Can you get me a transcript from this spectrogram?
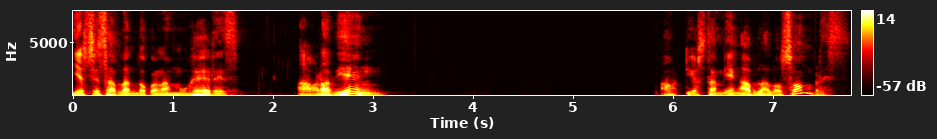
Y eso es hablando con las mujeres. Ahora bien, ah, Dios también habla a los hombres.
